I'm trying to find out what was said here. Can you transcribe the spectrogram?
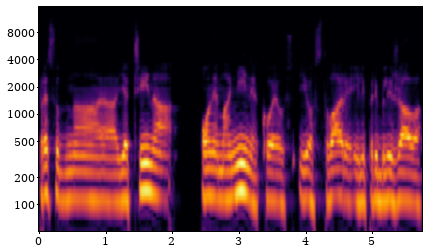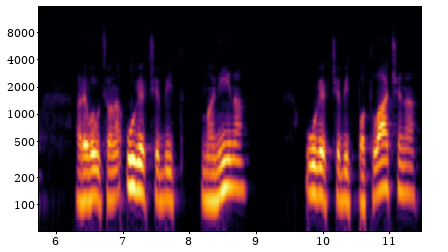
presudna jačina one manjine koje i ostvaruje ili približava revoluciju. Ona uvijek će biti manjina, uvijek će biti potlačena,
